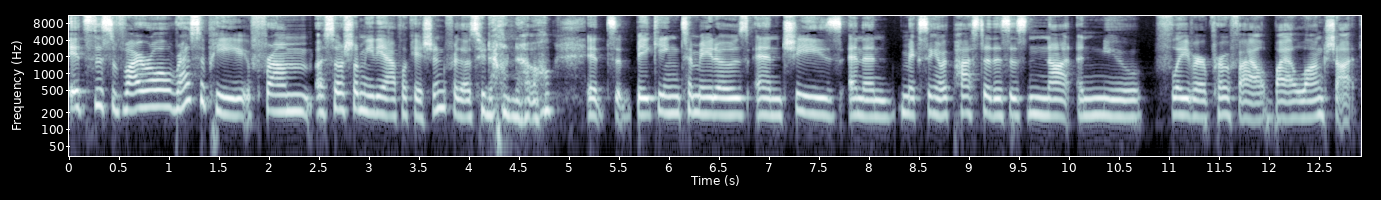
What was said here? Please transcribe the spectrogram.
it's this viral recipe from a social media application for those who don't know. It's baking tomatoes and cheese and then mixing it with pasta. This is not a new flavor profile by a long shot.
